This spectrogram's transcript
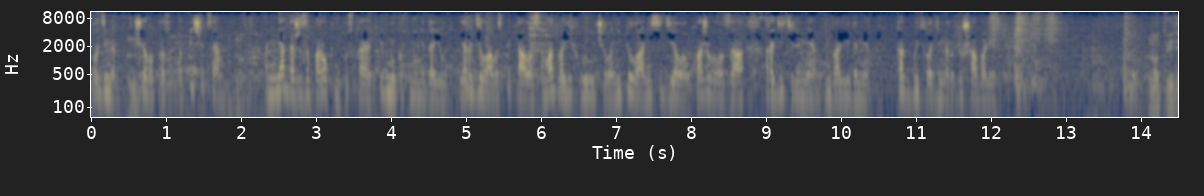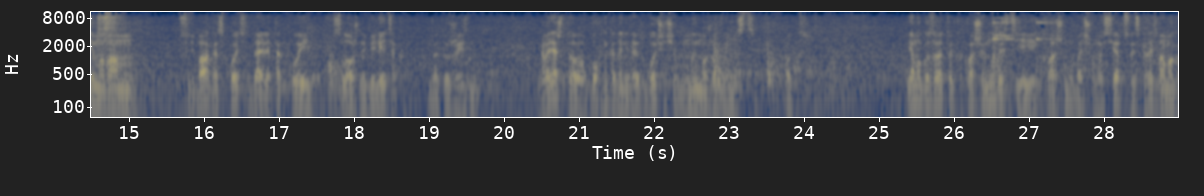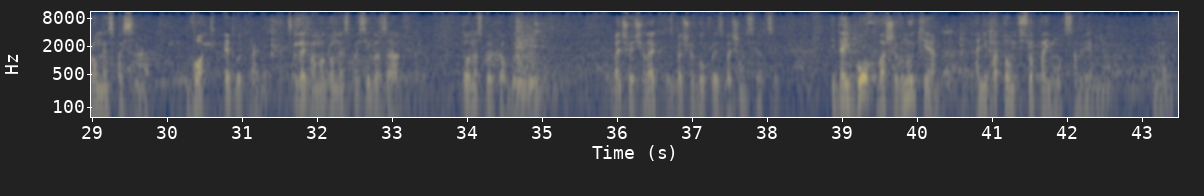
Владимир, еще вопрос от подписчицы. А меня даже за порог не пускают и внуков мне не дают. Я родила, воспитала, сама двоих выучила, не пила, не сидела, ухаживала за родителями, инвалидами. Как быть, Владимир, душа болит? Ну вот, видимо, вам судьба, Господь дали такой сложный билетик в эту жизнь. Говорят, что Бог никогда не дает больше, чем мы можем вынести. Вот я могу звать только к вашей мудрости и к вашему большому сердцу и сказать вам огромное спасибо. Вот, это будет правильно. Сказать вам огромное спасибо за то, насколько вы большой человек с большой буквы и с большим сердцем. И дай Бог, ваши внуки, они потом все поймут со временем. Понимаете?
